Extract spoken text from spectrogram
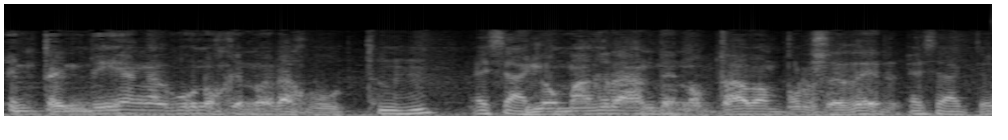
entendían algunos que no era justa. Exacto. Y los más grandes no estaban por ceder. Exacto.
